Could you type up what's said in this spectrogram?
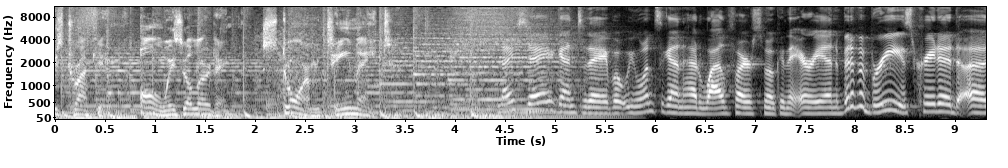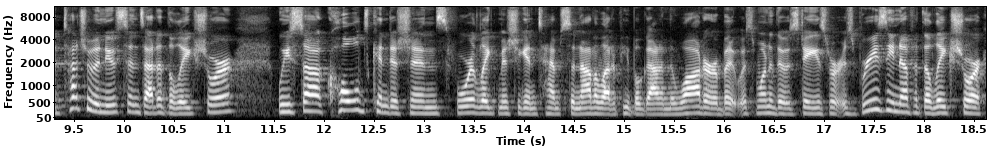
Always tracking, always alerting. Storm Team 8. Nice day again today, but we once again had wildfire smoke in the area and a bit of a breeze created a touch of a nuisance out of the lakeshore. We saw cold conditions for Lake Michigan temps, so not a lot of people got in the water, but it was one of those days where it was breezy enough at the lakeshore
